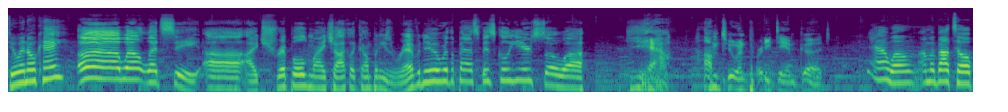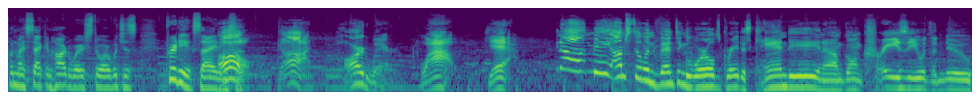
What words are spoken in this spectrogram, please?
doing okay? Uh, well, let's see. Uh, I tripled my chocolate company's revenue over the past fiscal year, so uh, yeah, I'm doing pretty damn good. Yeah, well, I'm about to open my second hardware store, which is pretty exciting. so- Oh, God, hardware. Wow. Yeah. Know, me, I'm still inventing the world's greatest candy. You know, I'm going crazy with the new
